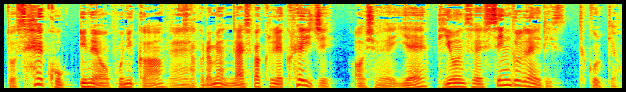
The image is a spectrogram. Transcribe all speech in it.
또 새 곡이네요. 보니까. 네. 자, 그러면 날스 바클리의 Crazy, 어셔의 Yeah, 비욘세의 Single Ladies 듣고 올게요.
